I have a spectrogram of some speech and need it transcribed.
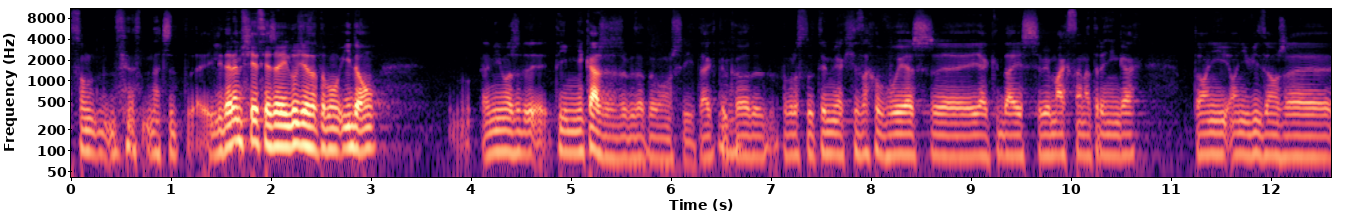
są, znaczy liderem się jest, jeżeli ludzie za tobą idą, mimo że ty im nie każesz, żeby za tobą szli, tak? Tylko po prostu tym, jak się zachowujesz, e, jak dajesz sobie maksa na treningach, to oni, oni widzą, że,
